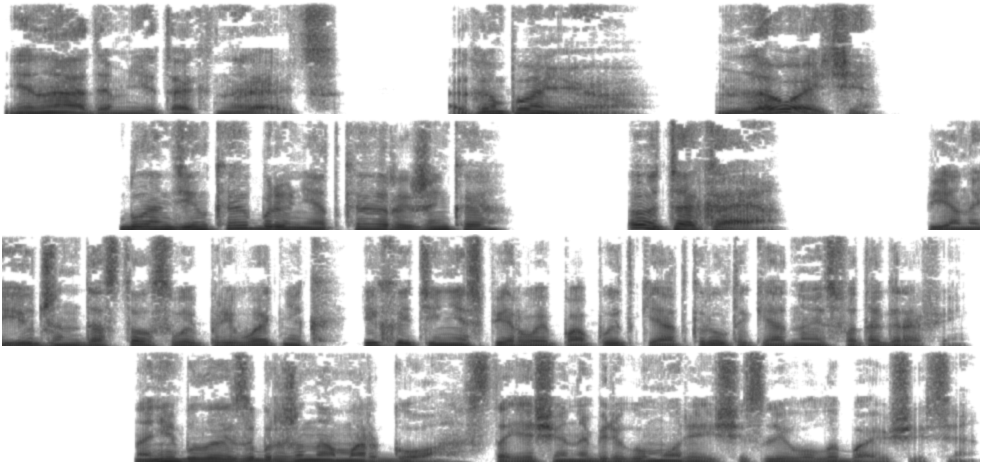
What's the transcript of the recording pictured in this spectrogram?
«Не надо, мне так нравится. А компанию? Давайте». «Блондинка, брюнетка, рыженькая». Вот такая. Пьяный Юджин достал свой приватник и, хоть и не с первой попытки, открыл таки одну из фотографий. На ней была изображена Марго, стоящая на берегу моря и счастливо улыбающаяся.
